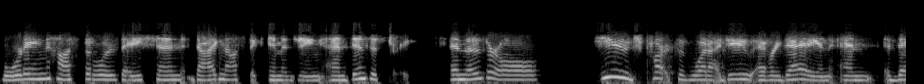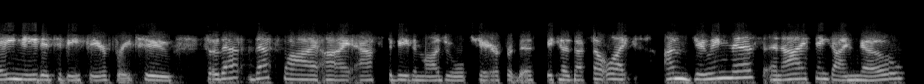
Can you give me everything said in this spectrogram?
boarding, hospitalization, diagnostic imaging, and dentistry. And those are all huge parts of what I do every day and, and they needed to be fear free too. So that that's why I asked to be the module chair for this because I felt like I'm doing this and I think I know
